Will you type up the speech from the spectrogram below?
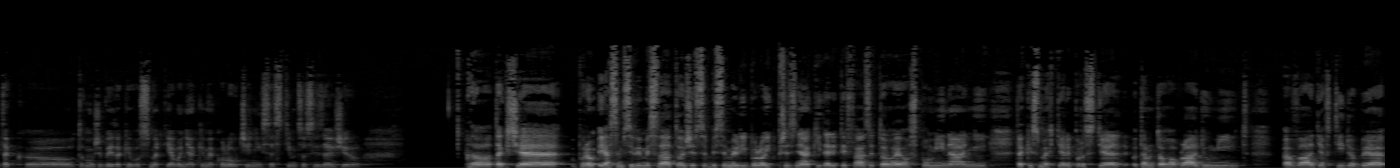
tak eh, to může být taky o smrti a o nějakém jako loučení se s tím, co si zažil. Uh, takže pro, já jsem si vymyslela to, že by se mi líbilo jít přes nějaký tady ty fáze toho jeho vzpomínání, taky jsme chtěli prostě tam toho vládu mít a Vládě v té době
